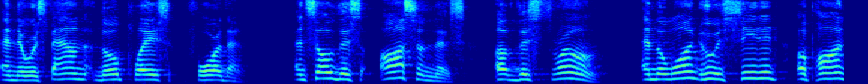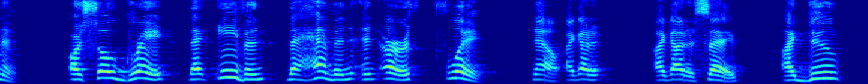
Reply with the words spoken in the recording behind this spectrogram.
and there was found no place for them. And so, this awesomeness of this throne and the one who is seated upon it are so great that even the heaven and earth flee. Now, I got to I got to say, I do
